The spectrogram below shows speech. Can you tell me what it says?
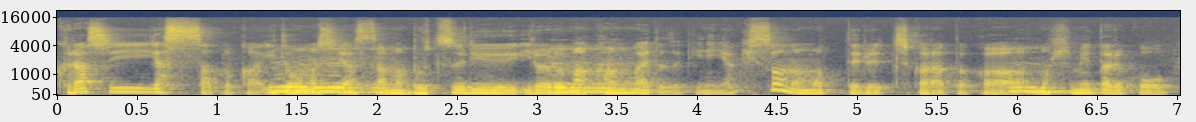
暮らしやすさとか移動のしやすさ、うんうんまあ、物流いろいろまあ考うんうん。えた時に、いや基礎の持ってる力とか、うん。もう秘めたるこう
